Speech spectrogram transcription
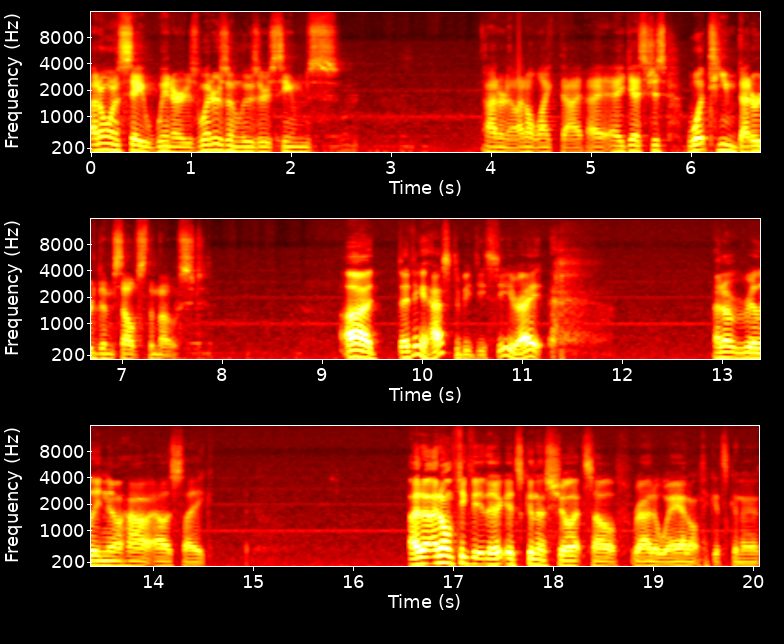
I don't want to say winners. Winners and losers seems. I don't know. I don't like that. I, I guess just what team bettered themselves the most. Uh, I think it has to be DC, right? I don't really know how else. Like, I don't, I don't think that it's gonna show itself right away. I don't think it's gonna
